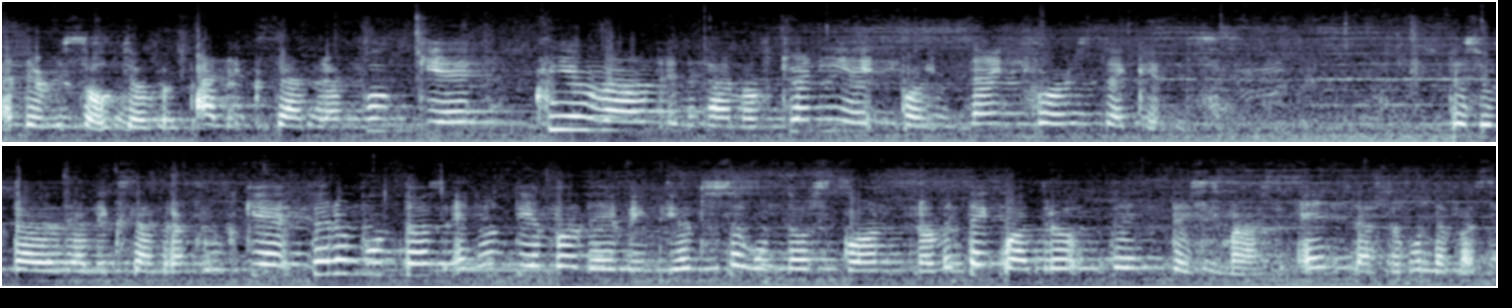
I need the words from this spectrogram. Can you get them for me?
And the result of Alexandra Fouquier, clear round in a time of 28.94 seconds. Resultado de Alexandra Fouquier, 0 puntos en un tiempo de 28 segundos con 94 centésimas en la segunda fase.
